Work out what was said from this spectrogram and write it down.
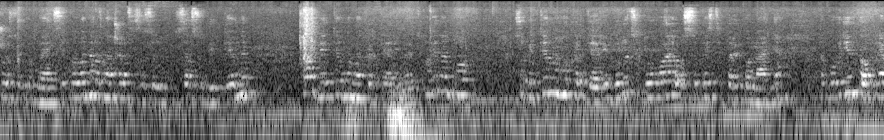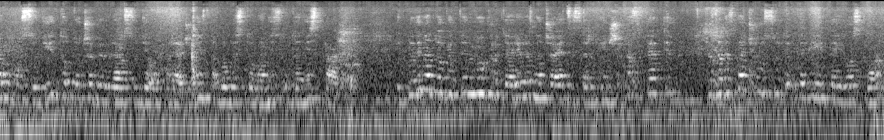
6 Конвенції повинна визначатися за суб- суб'єктивним та об'єктивними критеріями. Відповідно до суб'єктивного критерію беруть до особисті переконання та поведінка окремого судді, тобто чи виявляє суддя упередженість або безсторонність у даній справі. Відповідно до об'єктивного критерію визначається серед інших аспектів, що забезпечує судді такий та його склад,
